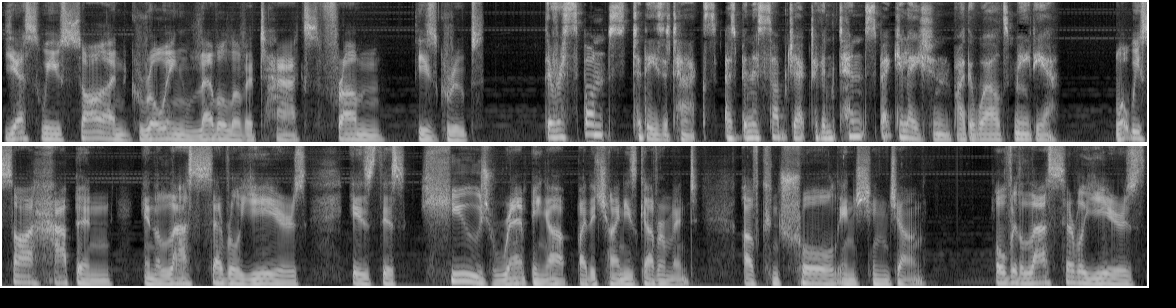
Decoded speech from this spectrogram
yes, we saw a growing level of attacks from these groups. The response to these attacks has been the subject of intense speculation by the world's media. What we saw happen in the last several years is this huge ramping up by the Chinese government of control in Xinjiang. Over the last several years,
